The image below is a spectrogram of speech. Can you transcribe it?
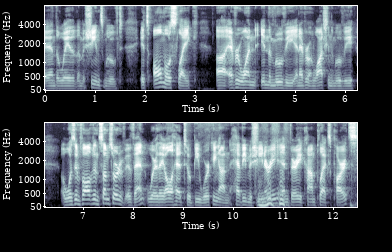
and the way that the machines moved. It's almost like uh, everyone in the movie and everyone watching the movie was involved in some sort of event where they all had to be working on heavy machinery and very complex parts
